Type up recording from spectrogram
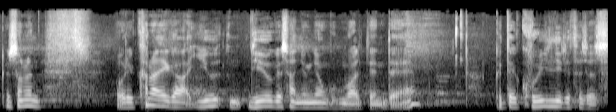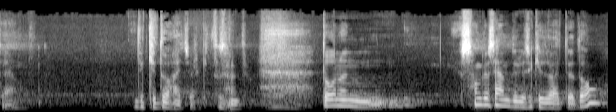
그래서 저는 우리 큰아이가 뉴욕에서 한 6년 공부할 때인데 그때 9.11이 터졌어요. 근데 기도하죠. 기도 사람들. 또는 선교사님들에서 기도할 때도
